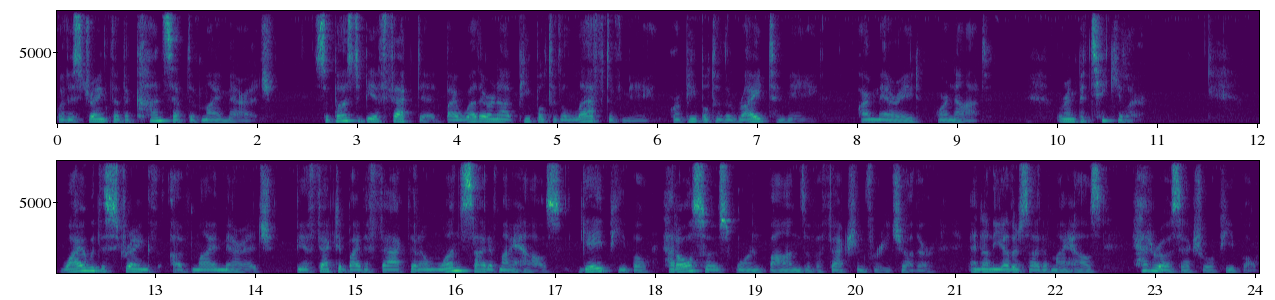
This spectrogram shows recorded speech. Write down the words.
or the strength of the concept of my marriage, supposed to be affected by whether or not people to the left of me or people to the right to me are married or not? Or in particular, why would the strength of my marriage be affected by the fact that on one side of my house, gay people had also sworn bonds of affection for each other, and on the other side of my house, heterosexual people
